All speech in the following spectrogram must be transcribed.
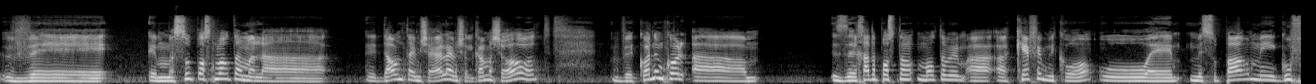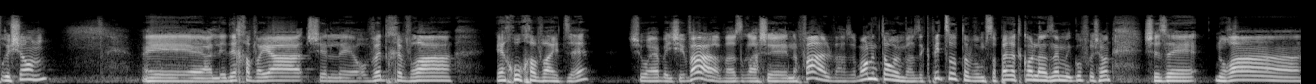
והם עשו פוסט מורטם על הדאונטיים שהיה להם של כמה שעות, וקודם כל, זה אחד הפוסט מורטמים הכיפים לקרוא, הוא מסופר מגוף ראשון, על ידי חוויה של עובד חברה, איך הוא חווה את זה. שהוא היה בישיבה, ואז ראה שנפל, ואז המוניטורים, ואז הקפיצו אותו, והוא מספר את כל הזה מגוף ראשון, שזה נורא,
